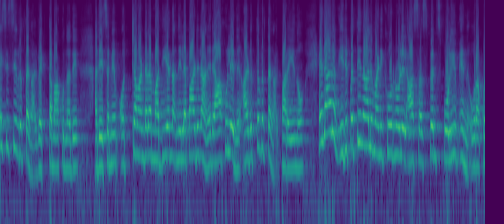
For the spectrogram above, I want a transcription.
ഐ സി സി വൃത്തങ്ങൾ വ്യക്തമാക്കുന്നത്. അതേസമയം ഒറ്റമണ്ഡലം മതിയെന്ന നിലപാടിലാണ് രാഹുൽ എന്ന് അടുത്ത വൃത്തങ്ങൾ പറയുന്നു. എന്തായാലും ഇരുപത്തിനാല് മണിക്കൂറിനുള്ളിൽ ആ സസ്പെൻസ് പൊളിയും എന്ന് ഉറപ്പ്.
